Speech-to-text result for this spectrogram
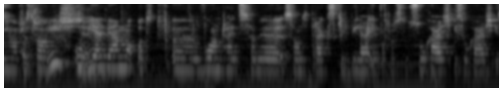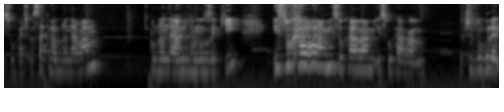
Mimo wszystko Oczywiście. uwielbiam od, y, włączać sobie soundtrack z Kill Billa i po prostu słuchać i słuchać i słuchać. Ostatnio oglądałam, oglądałam dla muzyki i słuchałam i słuchałam i słuchałam. Czy w ogóle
